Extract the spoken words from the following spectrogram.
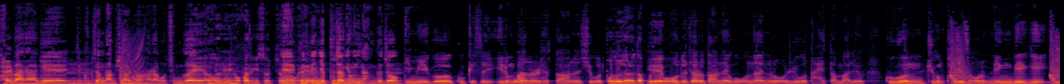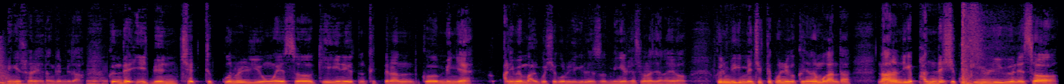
활발하게 이제 국정 감시 활동하라고 준 거예요. 긍정적인 효과도 있었죠. 네, 그런데 예. 이제 부작용이 난 거죠. 이미 그 국회에서 이런 반응을 했다 하는 식으로 보도자료 다 뿌리고. 예, 보도자료 다 내고 온라인으로 올리고 다 했단 말이에요. 그건 지금 판례상으로 명백히 명예훼손에 해당됩니다. 근데 이 면책 특권을 이용해서 개인의 어떤 특별한 그 명예 아니면 말고식으로 얘기를 해서 명예를 훼손하잖아요. 그럼 이게 면책특권이니까 그냥 넘어간다? 나는 이게 반드시 국회윤리위원회에서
